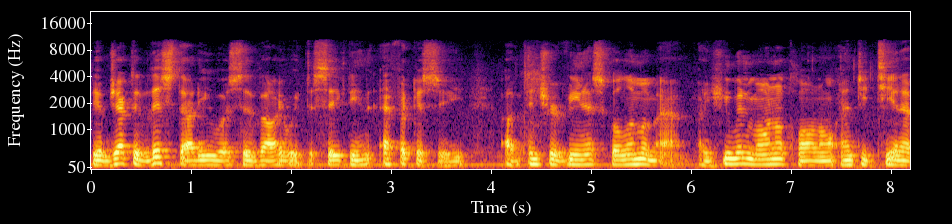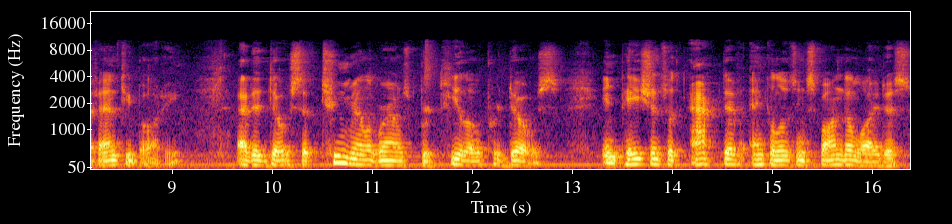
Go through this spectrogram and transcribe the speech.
The objective of this study was to evaluate the safety and efficacy of intravenous golimumab, a human monoclonal anti-TNF antibody, at a dose of 2 milligrams per kilo per dose in patients with active ankylosing spondylitis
